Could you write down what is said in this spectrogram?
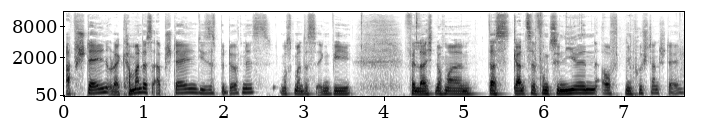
abstellen oder kann man das abstellen, dieses Bedürfnis? Muss man das irgendwie vielleicht nochmal das ganze Funktionieren auf den Prüfstand stellen?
